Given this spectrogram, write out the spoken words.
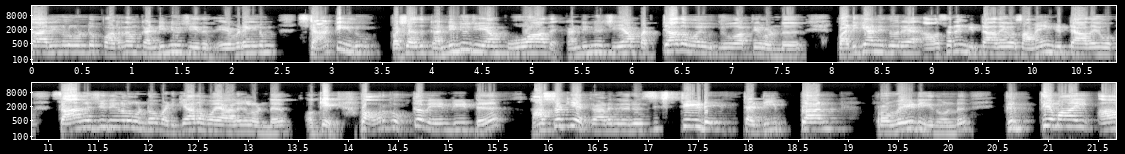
കാര്യങ്ങൾ കൊണ്ട് പഠനം കണ്ടിന്യൂ ചെയ്ത് എവിടെയെങ്കിലും സ്റ്റാർട്ട് ചെയ്തു. പക്ഷെ അത് കണ്ടിന്യൂ ചെയ്യാൻ പോവാതെ കണ്ടിന്യൂ ചെയ്യാൻ പറ്റാതെ പോയ ഉദ്യോഗാർത്ഥികളുണ്ട്. പഠിക്കാൻ ഇതുവരെ അവസരം കിട്ടാതെയോ സമയം കിട്ടാതെയോ സാഹചര്യങ്ങൾ കൊണ്ടോ പഠിക്കാതെ പോയ ആളുകളുണ്ട്. ഓക്കെ അപ്പൊ അവർക്കൊക്കെ വേണ്ടിയിട്ട് മാസ്റ്റർ കി അക്കാഡമി ഒരു sixty days study plan provide ചെയ്തുകൊണ്ട് കൃത്യമായി ആ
